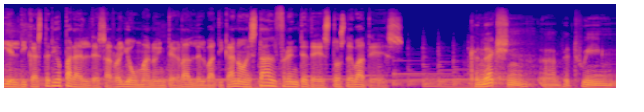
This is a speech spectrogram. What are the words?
Y el Dicasterio para el Desarrollo Humano Integral del Vaticano está al frente de estos debates. Uh,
